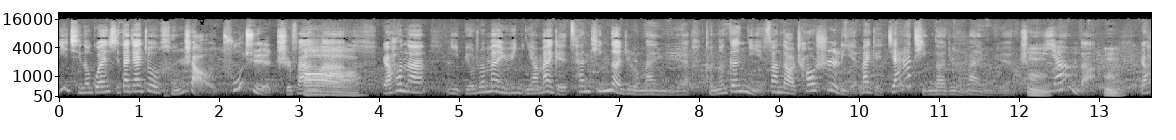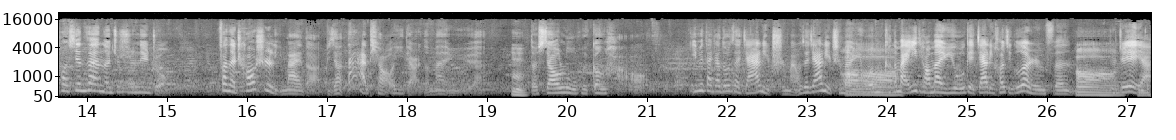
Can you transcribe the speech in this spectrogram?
疫情的关系，大家就很少出去吃饭了。啊然后呢，你比如说鳗鱼，你要卖给餐厅的这种鳗鱼，可能跟你放到超市里卖给家庭的这种鳗鱼是不一样的。嗯然后现在呢，就是那种放在超市里卖的比较大条一点儿的鳗鱼嗯的销路会更好。因为大家都在家里吃嘛，我在家里吃鳗鱼，啊我们可能买一条鳗鱼，我给家里好几个人分，啊，就这样。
